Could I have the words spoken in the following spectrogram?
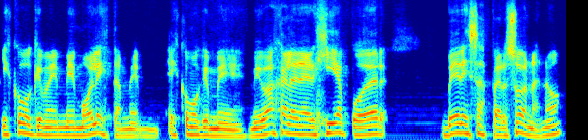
es como que me, molesta, es como que me, me baja la energía poder ver esas personas, ¿no?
